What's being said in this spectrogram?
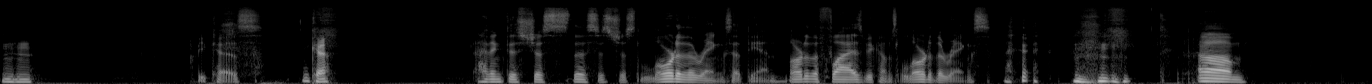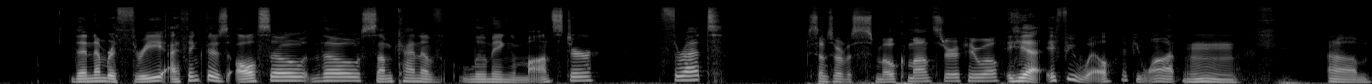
hmm because Okay. I think this just this is just Lord of the Rings at the end. Lord of the Flies becomes Lord of the Rings. Um. Then number three, I think there's also though some kind of looming monster threat. Some sort of a smoke monster, if you will. Yeah, if you will, if you want. mm. Um,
